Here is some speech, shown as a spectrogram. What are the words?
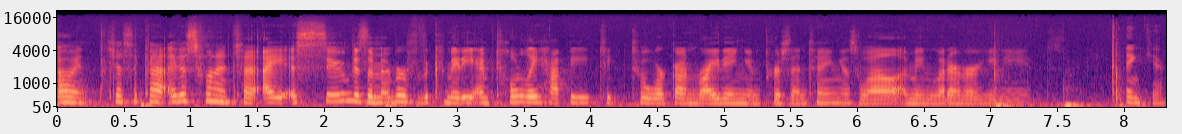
Oh, and Jessica, I just wanted to, I assumed as a member of the committee, I'm totally happy to, to work on writing and presenting as well. I mean, whatever you need. Thank you.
